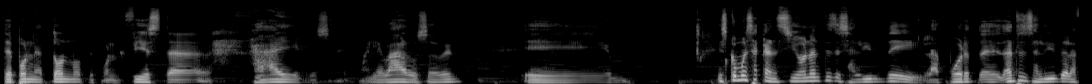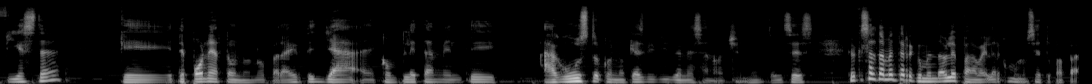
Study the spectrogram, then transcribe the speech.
Te pone a tono, te pone a fiesta, high, o sea, elevado, ¿saben? Eh, es como esa canción antes de salir de la puerta, eh, antes de salir de la fiesta, que te pone a tono, ¿no? Para irte ya eh, completamente a gusto con lo que has vivido en esa noche. Entonces, creo que es altamente recomendable para bailar como lo hacía tu papá.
